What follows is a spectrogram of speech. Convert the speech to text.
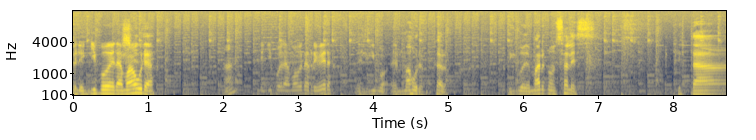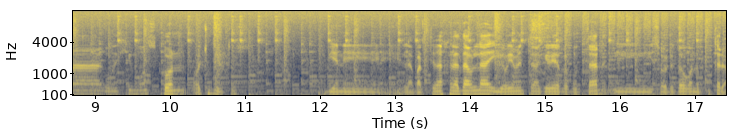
El equipo de la Maura. ¿Ah? Equipo de la Maura Rivera. El equipo, el Mauro, claro. El equipo de Mar González. Que está, como dijimos, con 8 puntos. viene en la parte baja de la tabla y obviamente va a querer repuntar y sobre todo con el puntero.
